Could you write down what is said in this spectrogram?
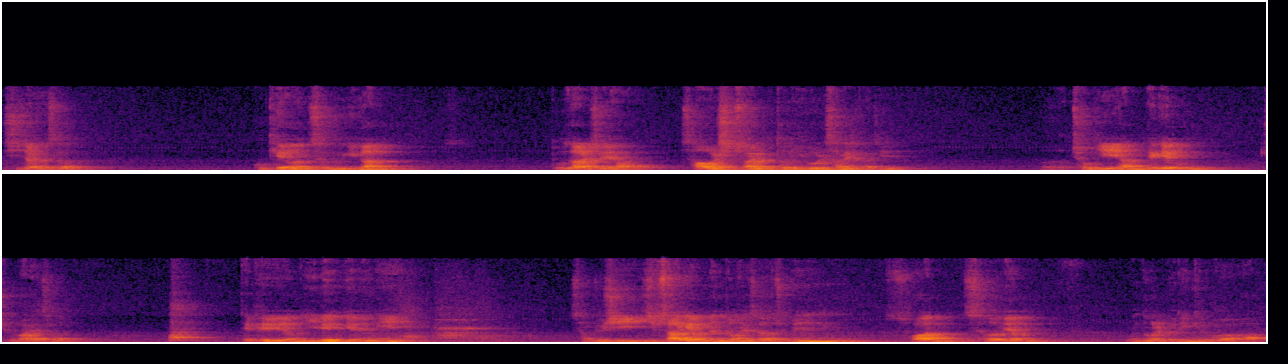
시작해서 국회의원 선거기간 두달 제하고 4월 14일부터 6월 3일까지 어, 초기 한 100여 분 출발해서 대표위원 200여 명이 상주시 24개 연면동에서 주민 소환 서명 운동을 벌인 결과가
